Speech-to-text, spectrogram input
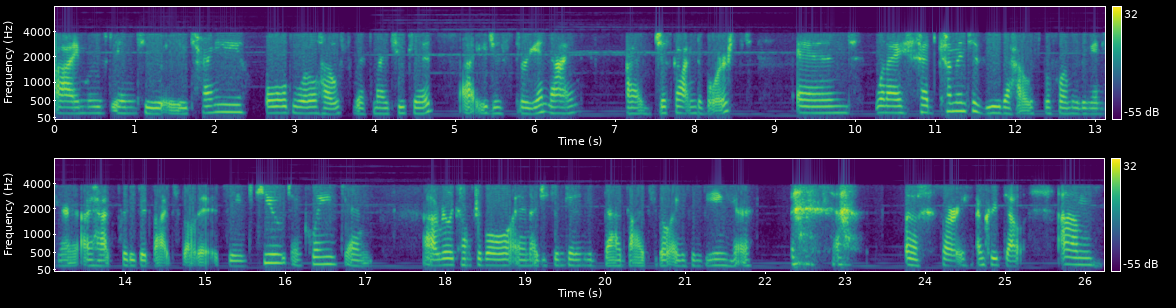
I moved into a tiny old little house with my two kids, uh, ages three and nine. I'd just gotten divorced. And when I had come in to view the house before moving in here, I had pretty good vibes about it. It seemed cute and quaint and uh, really comfortable, and I just didn't get any bad vibes about anything being here. Ugh, sorry, I'm creeped out. Um,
